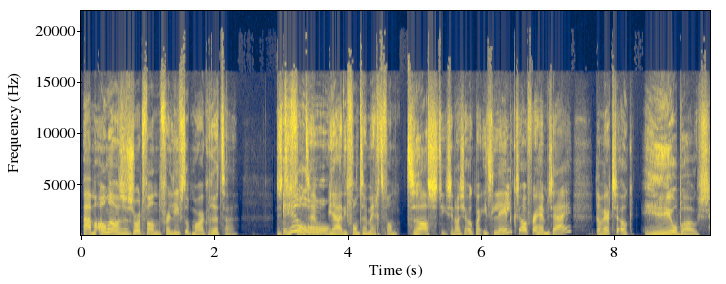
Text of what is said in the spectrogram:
Maar mijn oma was een soort van verliefd op Mark Rutte. Dus die vond, hem, ja, die vond hem echt fantastisch. En als je ook maar iets lelijks over hem zei, dan werd ze ook heel boos.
